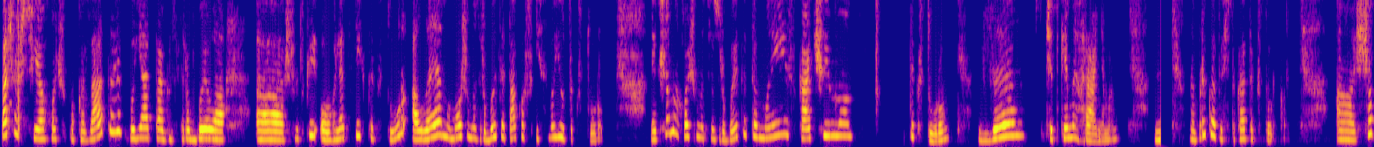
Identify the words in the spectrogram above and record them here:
Перше, що я хочу показати, бо я так зробила е, швидкий огляд всіх текстур, але ми можемо зробити також і свою текстуру. Якщо ми хочемо це зробити, то ми скачуємо текстуру з чіткими гранями. Наприклад, ось така текстурка. Щоб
